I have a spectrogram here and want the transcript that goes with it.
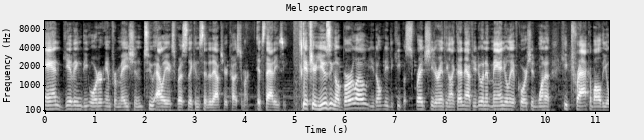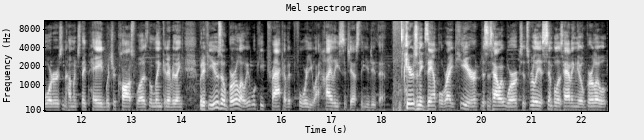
and giving the order information to AliExpress so they can send it out to your customer. It's that easy. If you're using Oberlo you don't need to keep a spreadsheet or anything like that. Now if you're doing it manually of course you'd want to keep track of all the orders and how much they paid what your cost was the link and everything. But if you use Oberlo it will keep track of it for you. I highly suggest that you do that. Here's an example right here. This is how it works. It's really as simple as having the Oberlo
